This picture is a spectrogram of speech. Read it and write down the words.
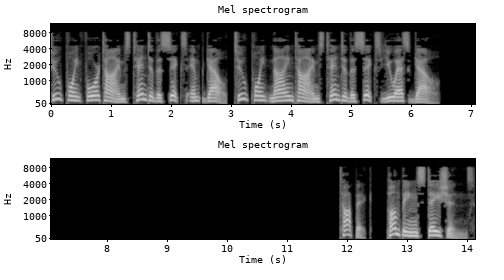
2.4 times 10 to the 6 imp gal, 2.9 times 10 to the 6 US gal. Topic: Pumping stations.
